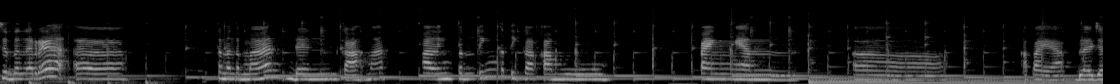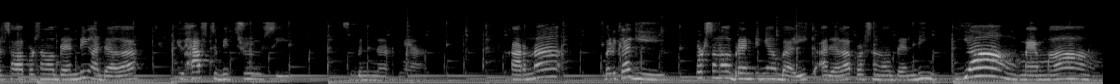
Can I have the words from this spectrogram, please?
Sebenarnya uh, teman-teman dan Kak Ahmad paling penting ketika kamu pengen uh, apa ya belajar soal personal branding adalah you have to be true sih sebenarnya. Karena balik lagi personal branding yang baik adalah personal branding yang memang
